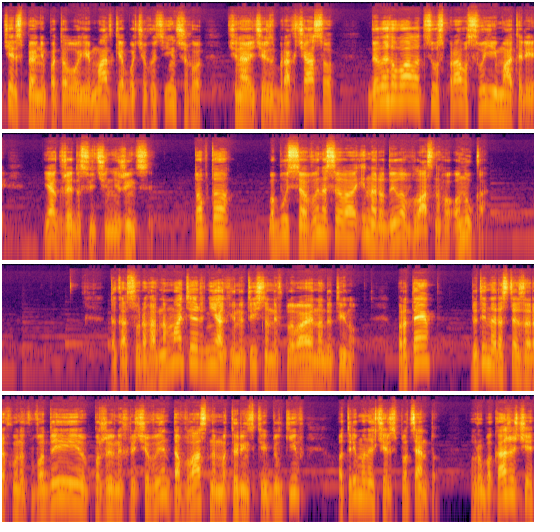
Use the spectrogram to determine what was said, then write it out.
через певні патології матки або чогось іншого, чи навіть через брак часу, делегувала цю справу своїй матері, як вже досвідченій жінці. Тобто бабуся виносила і народила власного онука. Така сурогатна матір ніяк генетично не впливає на дитину. Проте дитина росте за рахунок води, поживних речовин та власне материнських білків, отриманих через плаценту. Грубо кажучи,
